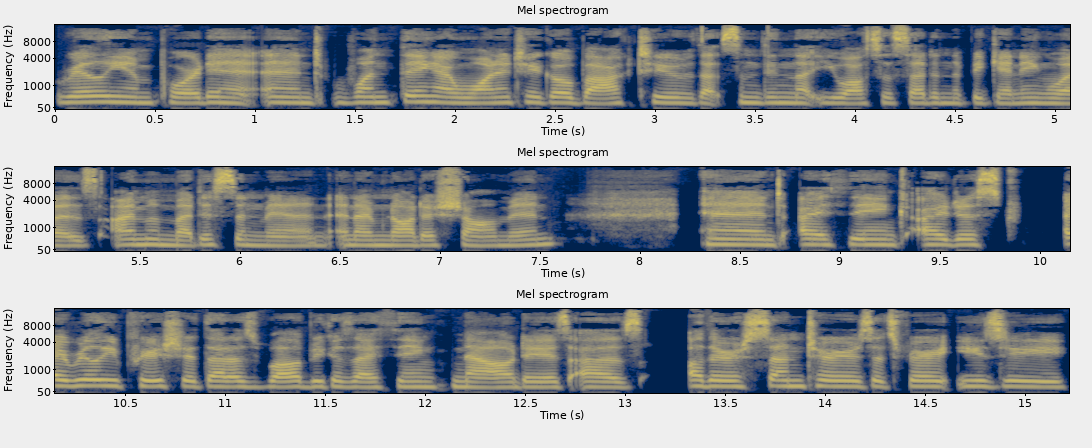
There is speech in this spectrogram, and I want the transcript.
really important. And one thing I wanted to go back to that's something that you also said in the beginning was I'm a medicine man and I'm not a shaman. And I think I just I really appreciate that as well because I think nowadays as other centers it's very easy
